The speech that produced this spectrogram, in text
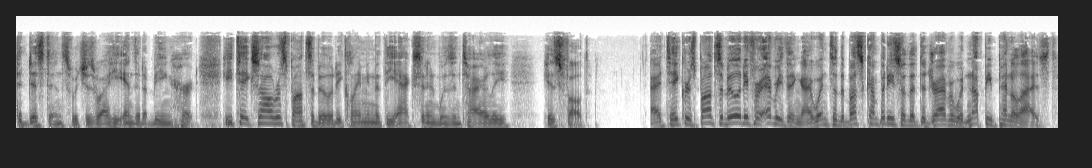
the distance, which is why he ended up being hurt. He takes all responsibility, claiming that the accident was entirely his fault. I take responsibility for everything. I went to the bus company so that the driver would not be penalized.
